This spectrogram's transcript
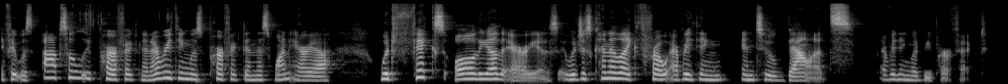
if it was absolutely perfect and everything was perfect in this one area, would fix all the other areas? It would just kind of like throw everything into balance. Everything would be perfect.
